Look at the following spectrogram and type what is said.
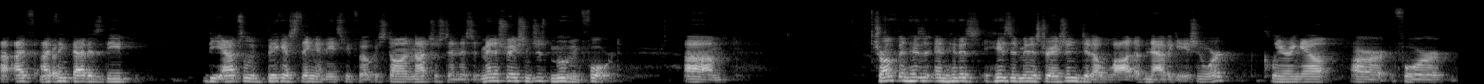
I, okay. I think that is the the absolute biggest thing that needs to be focused on, not just in this administration, just moving forward. Um, Trump and his and his his administration did a lot of navigation work, clearing out our for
